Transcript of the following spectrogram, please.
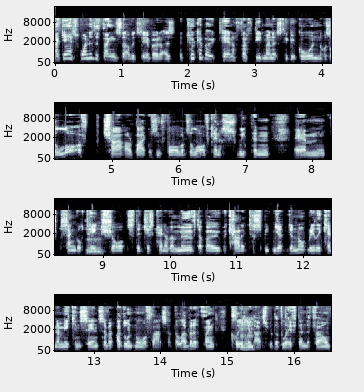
I guess one of the things that I would say about it is it took about 10 or 15 minutes to get going. There was a lot of chatter backwards and forwards, a lot of kind of sweeping um, single take Mm. shots that just kind of moved about with characters speaking. You're, you're not really kind of making sense of it. I don't know if that's a deliberate thing. Clearly, Mhm. that's what they've left in the film.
